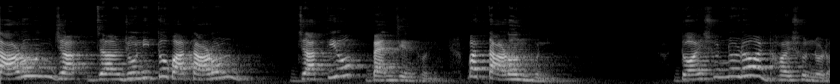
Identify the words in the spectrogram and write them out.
তাড়ন জনিত বা তাড়ন জাতীয় ব্যঞ্জন ধ্বনি বা তাড়ন ধ্বনি। ডয় শূন্য র আর ঢয় শূন্য র।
